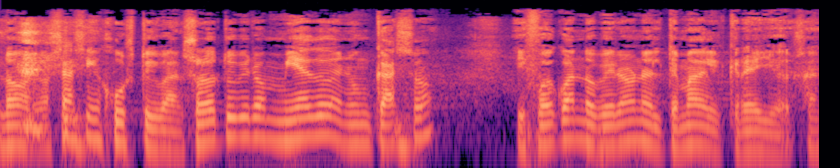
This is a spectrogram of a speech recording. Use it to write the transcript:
no, no seas injusto, Iván. Solo tuvieron miedo en un caso y fue cuando vieron el tema del Creyos. ¿eh?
